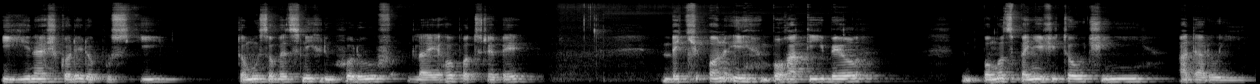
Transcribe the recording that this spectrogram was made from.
i jiné škody dopustí, tomu z obecných důchodů dle jeho potřeby, byť on i bohatý byl, pomoc peněžitou činí a darují.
